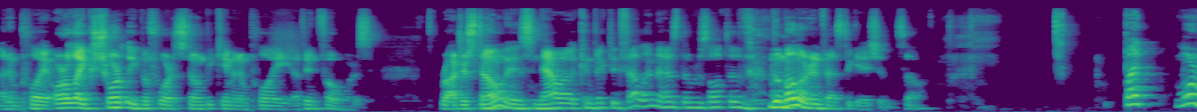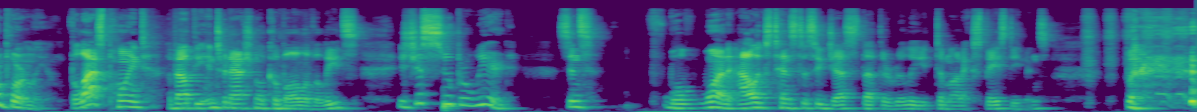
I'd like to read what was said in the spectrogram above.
an employee, or like shortly before Stone became an employee of InfoWars. Roger Stone is now a convicted felon as the result of the Mueller investigation. So, but more importantly, the last point about the international cabal of elites is just super weird. Since, well, one, Alex tends to suggest that they're really demonic space demons. But,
